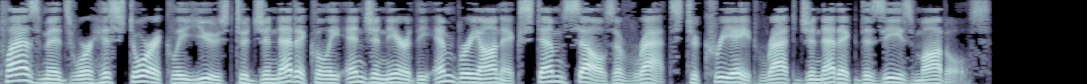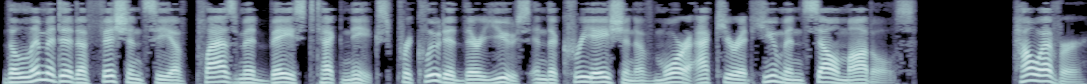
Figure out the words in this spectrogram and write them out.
Plasmids were historically used to genetically engineer the embryonic stem cells of rats to create rat genetic disease models. The limited efficiency of plasmid-based techniques precluded their use in the creation of more accurate human cell models. However,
